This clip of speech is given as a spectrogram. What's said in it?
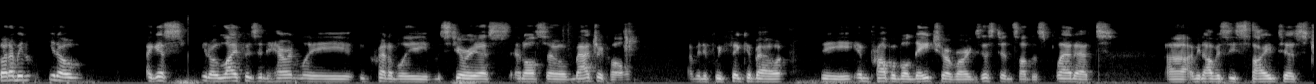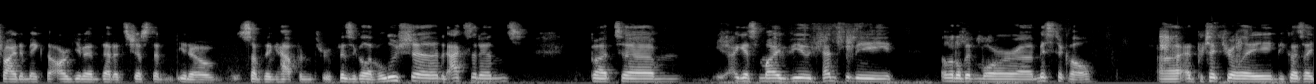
but I mean, you know, I guess you know life is inherently incredibly mysterious and also magical. I mean, if we think about the improbable nature of our existence on this planet, uh, I mean, obviously scientists try to make the argument that it's just you know something happened through physical evolution, accidents, but um, I guess my view tends to be a little bit more uh, mystical. Uh, and particularly because I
